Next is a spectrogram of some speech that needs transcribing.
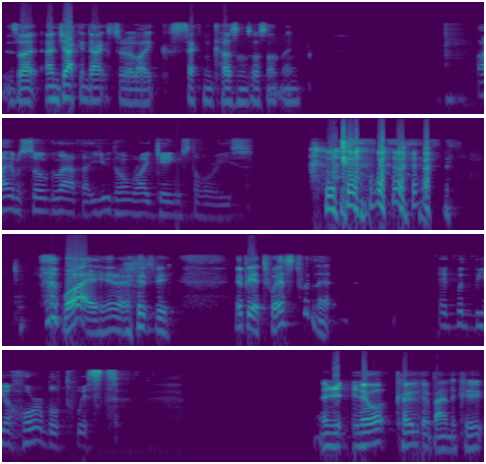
It's like, and Jak and Daxter are like second cousins or something. I am so glad that you don't write game stories. Why? You know, it'd be it'd be a twist, wouldn't it? It would be a horrible twist. And you, you know what? Coco Bandicoot.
